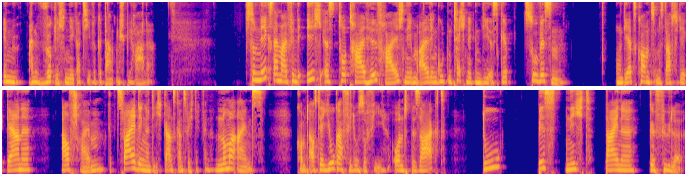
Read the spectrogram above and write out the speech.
in eine wirklich negative Gedankenspirale. Zunächst einmal finde ich es total hilfreich, neben all den guten Techniken, die es gibt, zu wissen. Und jetzt kommt's, und das darfst du dir gerne aufschreiben. Es gibt zwei Dinge, die ich ganz, ganz wichtig finde. Nummer eins kommt aus der Yoga-Philosophie und besagt, du bist nicht deine Gefühle.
